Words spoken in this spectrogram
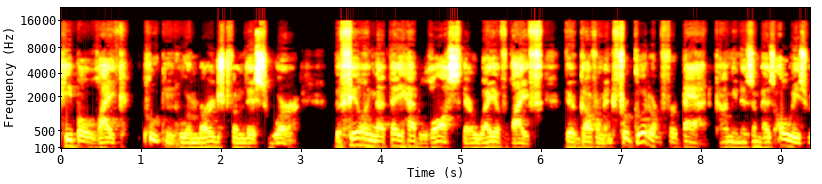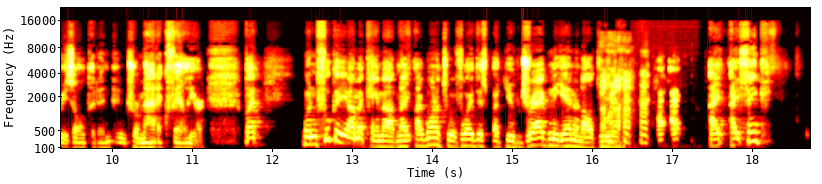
people like Putin who emerged from this were. The feeling that they had lost their way of life, their government, for good or for bad. Communism has always resulted in, in dramatic failure. But when Fukuyama came out, and I, I, wanted to avoid this, but you've dragged me in, and I'll do it. I, I, I, think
